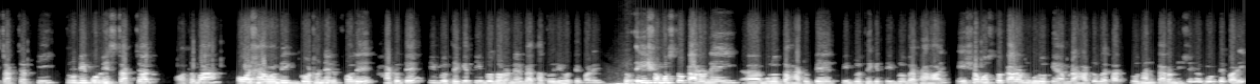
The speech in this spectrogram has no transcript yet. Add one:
স্ট্রাকচারটি ত্রুটিপূর্ণ স্ট্রাকচার অথবা অস্বাভাবিক গঠনের ফলে হাঁটুতে তীব্র থেকে তীব্র ধরনের ব্যথা তৈরি হতে পারে। তো এই সমস্ত কারণেই মূলত হাঁটুতে তীব্র থেকে তীব্র ব্যথা হয়। এই সমস্ত কারণগুলোকে আমরা হাঁটু ব্যথার প্রধান কারণ হিসেবে বলতে পারি।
